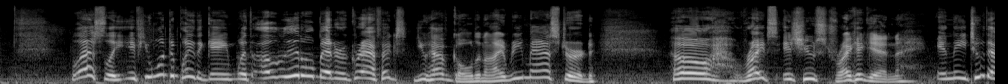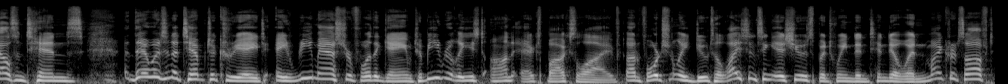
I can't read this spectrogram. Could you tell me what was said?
Lastly, if you want to play the game with a little better graphics, you have GoldenEye Remastered. Oh, rights issues strike again. In the 2010s, there was an attempt to create a remaster for the game to be released on Xbox Live. Unfortunately, due to licensing issues between Nintendo and Microsoft,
